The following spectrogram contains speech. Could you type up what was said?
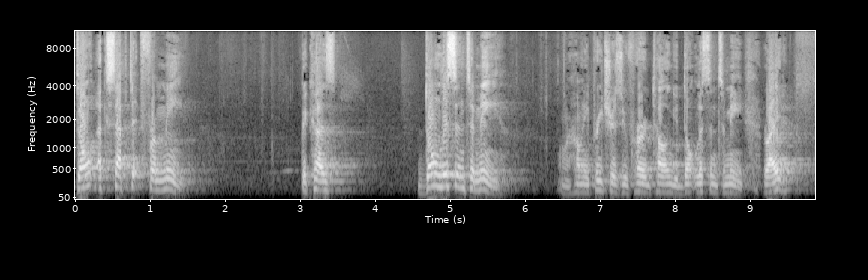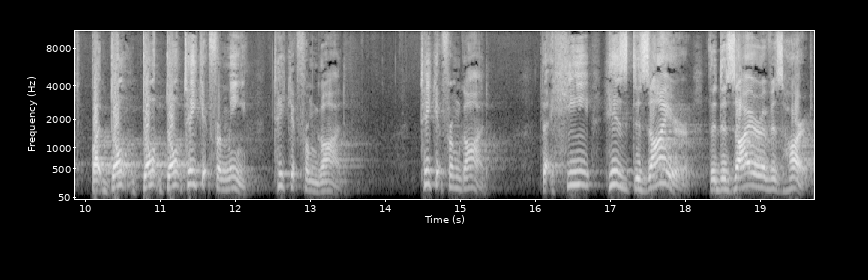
Don't accept it from me. Because don't listen to me. how many preachers you've heard telling you don't listen to me, right? But don't don't don't take it from me. Take it from God. Take it from God. that he, his desire, the desire of his heart,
